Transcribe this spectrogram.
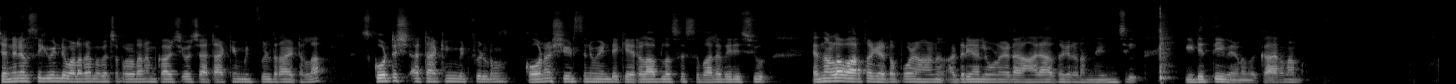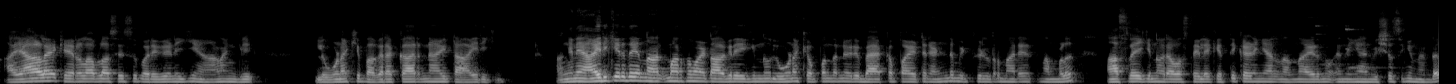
ചെന്നൈ എഫ് സിക്ക് വേണ്ടി വളരെ മികച്ച പ്രകടനം കാഴ്ചവെച്ച അറ്റാക്കിംഗ് മിഡ്ഫീൽഡറായിട്ടുള്ള സ്കോട്ടിഷ് അറ്റാക്കിംഗ് മിഡ്ഫീൽഡർ കോണർ ഷീഡ്സിന് വേണ്ടി കേരള ബ്ലാസ്റ്റേഴ്സ് വല വിരിച്ചു എന്നുള്ള വാർത്ത കേട്ടപ്പോഴാണ് അഡ്രിയാൻ ലൂണയുടെ ആരാധകരുടെ നെഞ്ചിൽ ഇടുത്തി വീണത്. കാരണം അയാളെ കേരള ബ്ലാസ്റ്റേഴ്സ് പരിഗണിക്കുകയാണെങ്കിൽ ലൂണയ്ക്ക് പകരക്കാരനായിട്ടായിരിക്കും അങ്ങനെ ആയിരിക്കരുത് എന്ന് ആത്മാർത്ഥമായിട്ട് ആഗ്രഹിക്കുന്നു. ലൂണയ്ക്കൊപ്പം തന്നെ ഒരു ബാക്കപ്പ് ആയിട്ട് രണ്ട് മിഡ്ഫീൽഡർമാരെ നമ്മൾ ആശ്രയിക്കുന്ന ഒരു അവസ്ഥയിലേക്ക് എത്തിക്കഴിഞ്ഞാൽ നന്നായിരുന്നു എന്ന് ഞാൻ വിശ്വസിക്കുന്നുണ്ട്.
